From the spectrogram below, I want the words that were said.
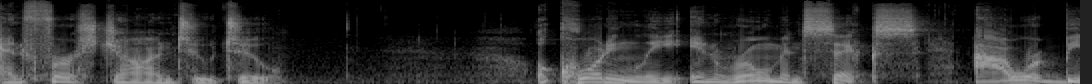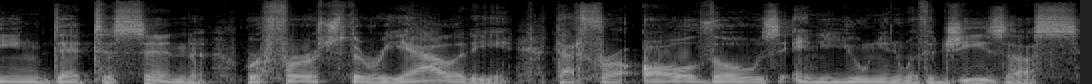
and 1 John 2, 2. Accordingly, in Romans 6, our being dead to sin refers to the reality that for all those in union with Jesus,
